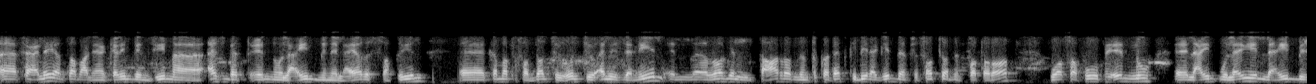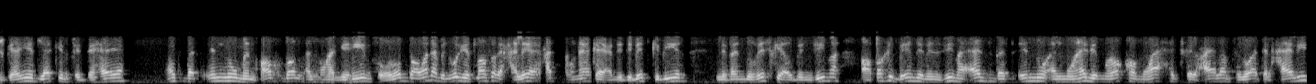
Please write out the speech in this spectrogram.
آه فعليا طبعا يعني كريم بنزيما أثبت إنه لعيب من العيار الثقيل. آه كما تفضلت وقلت وقال الزميل الراجل تعرض لانتقادات كبيرة جدا في فترة من الفترات وصفوه بإنه آه لعيب قليل لعيب مش جيد لكن في النهاية أثبت إنه من أفضل المهاجمين في أوروبا وأنا من وجهة نظري حاليا حتى هناك يعني debate كبير لفاندوفسكي أو بنزيما. أعتقد بإن بنزيما أثبت إنه المهاجم رقم واحد في العالم في الوقت الحالي.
